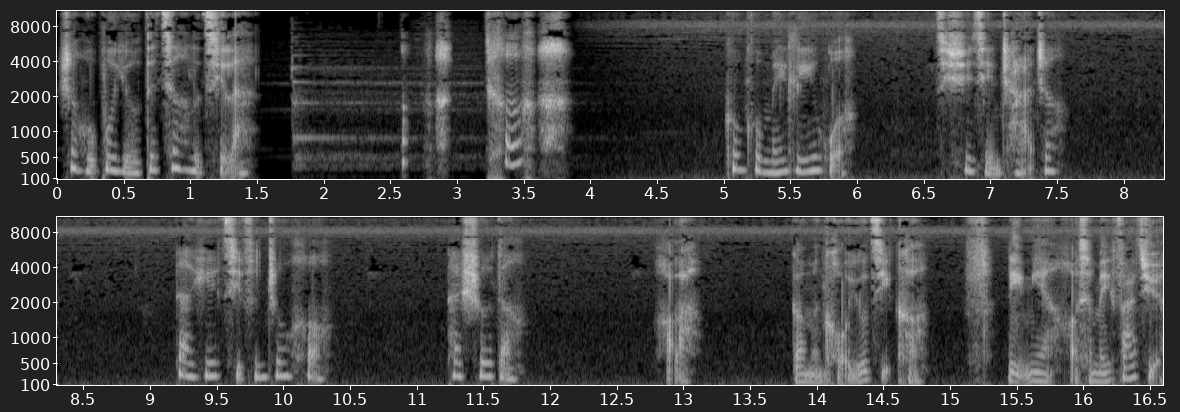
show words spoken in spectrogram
让我不由得叫了起来：“疼！”公公没理我，继续检查着。大约几分钟后，他说道。好了，肛门口有几颗，里面好像没发觉。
